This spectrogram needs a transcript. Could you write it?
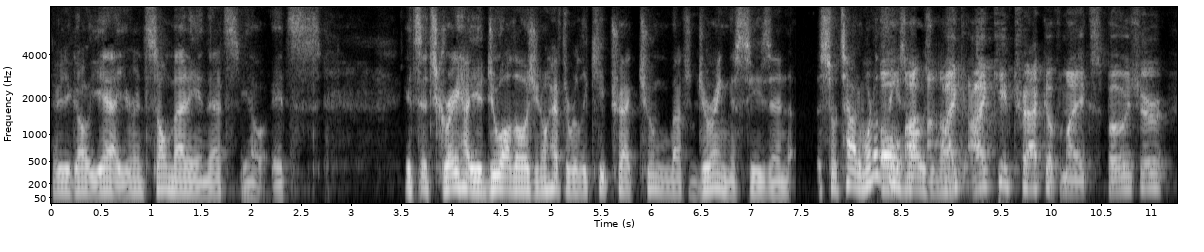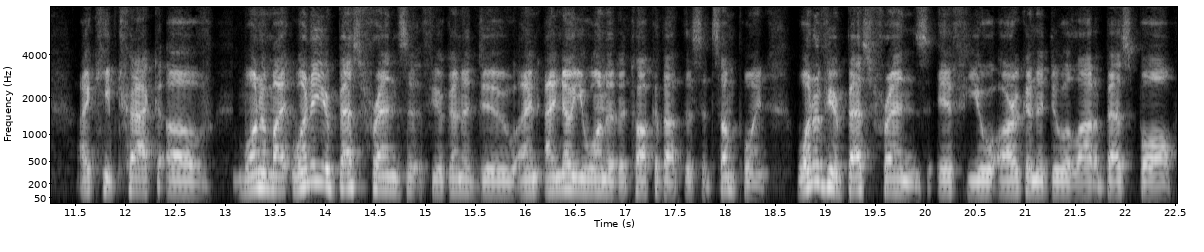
There you go. Yeah, you're in so many, and that's you know it's it's it's great how you do all those. You don't have to really keep track too much during the season. So Todd, one of the oh, things I always I, I, I keep track of my exposure. I keep track of one of my one of your best friends if you're going to do I, I know you wanted to talk about this at some point. one of your best friends if you are going to do a lot of best ball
